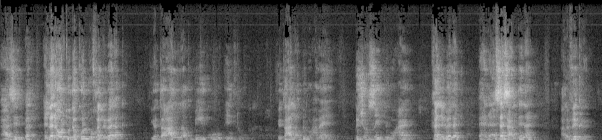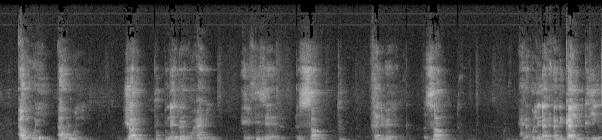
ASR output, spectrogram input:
عايزين بقى اللي أنا قلته ده كله خلي بالك يتعلق بيكوا أنتوا يتعلق بالمحاماة بشخصية المحامي خلي بالك إحنا أساس عندنا على فكرة أول أول شرط بالنسبة للمحامي الالتزام الصمت خلي بالك الصمت إحنا كلنا إحنا بنتكلم كتير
